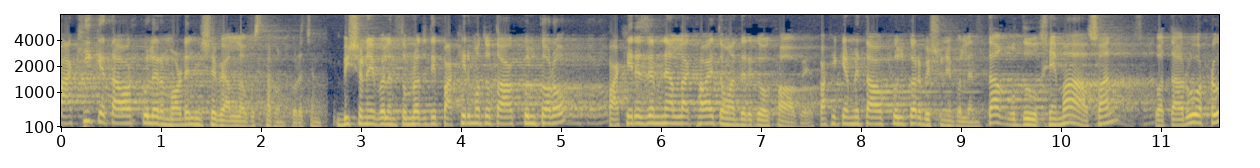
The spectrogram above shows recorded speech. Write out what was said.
পাখিকে তাওয়াক্কুলের মডেল হিসেবে আল্লাহ উপস্থাপন করেছেন। বিশ্বনবী বলেন, তোমরা যদি পাখির মতো তাওয়াক্কুল করো, পাখিরে যেমনি আল্লাহ খাওয়ায়, তোমাদেরকেও খাওয়াবে। পাখি কেমনি তাওয়াক্কুল করে বিশ্বনবী বললেন তাগদু খিমাসান ওয়া তারুহু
